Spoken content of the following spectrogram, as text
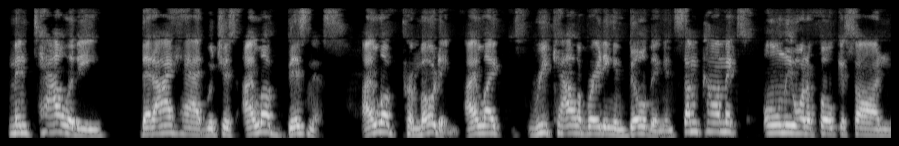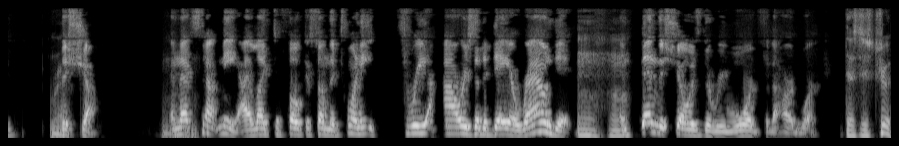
mentality that I had, which is I love business. I love promoting. I like recalibrating and building. And some comics only want to focus on right. the show. Mm-hmm. And that's not me. I like to focus on the 23 hours of the day around it. Mm-hmm. And then the show is the reward for the hard work. This is true.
